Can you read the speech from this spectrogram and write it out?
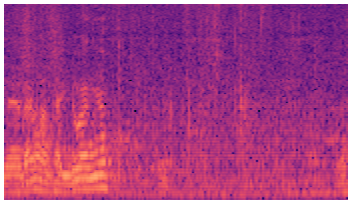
Nè đã hoàn thành các bác nhé Đấy.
